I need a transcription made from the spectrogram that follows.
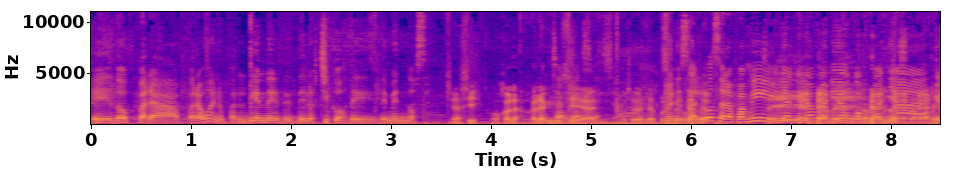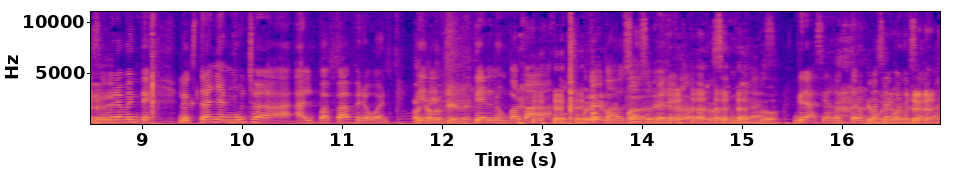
eh, Doc, para, para, bueno, para el bien de, de- de los chicos de, de Mendoza. Así, ojalá, ojalá que sí sea. ¿eh? gracias. Muchas gracias por Bueno, saludos a la familia Sí, que lo han venido a acompañar, que seguramente lo extrañan mucho a- al papá, pero bueno, tienen. tienen un papá Un superhéroe, copado, un superhéroe, claro, sin mundo. Gracias, doctor, un placer conocerlo.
